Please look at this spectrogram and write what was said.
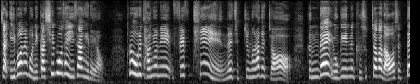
자, 이번을 보니까 15세 이상이래요. 그럼 우리 당연히 15에 집중을 하겠죠. 근데 여기 있는 그 숫자가 나왔을 때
